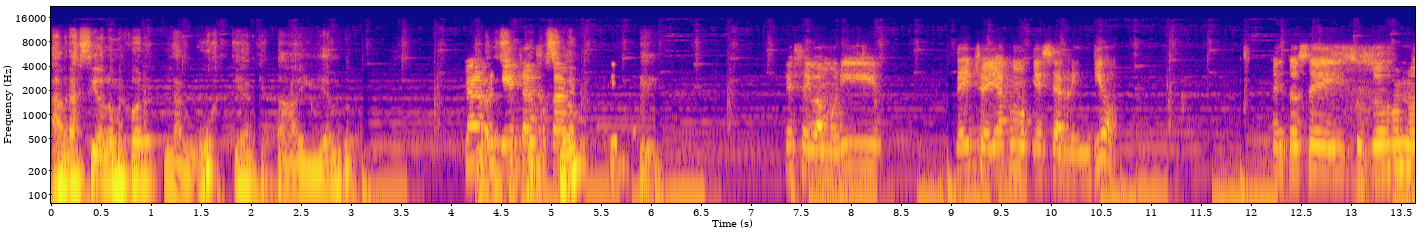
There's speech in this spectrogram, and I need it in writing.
¿Habrá sido a lo mejor la angustia que estaba viviendo? claro, La porque ella estaba enfocada en que se iba a morir. De hecho, ella como que se rindió. Entonces, y sus ojos no,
